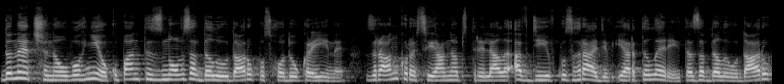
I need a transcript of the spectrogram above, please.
Донеччина у вогні окупанти знов завдали удару по сходу України. Зранку росіяни обстріляли Авдіївку з градів і артилерії та завдали удару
